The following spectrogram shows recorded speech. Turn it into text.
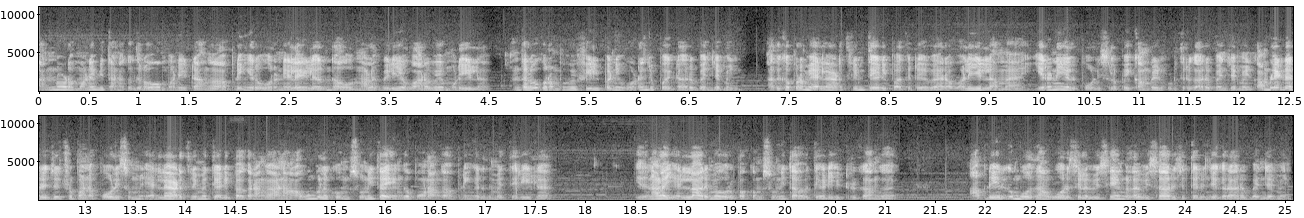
தன்னோட மனைவி தனக்கு துரோகம் பண்ணிட்டாங்க அப்படிங்கிற ஒரு நிலையிலிருந்து அவரால் வெளியே வரவே முடியல. அந்த அளவுக்கு ரொம்பவே ஃபீல் பண்ணி உடஞ்சு போயிட்டாரு பெஞ்சமின். அதுக்கப்புறம் எல்லா இடத்துலையும் தேடி பார்த்துட்டு வேற வழி இல்லாமல் இரணியல் போலீஸில் போய் கம்ப்ளைண்ட் கொடுத்துருக்காரு பெஞ்சமின். கம்ப்ளைண்ட்டை ரிஜிஸ்டர் பண்ண போலீஸும் எல்லா இடத்துலையுமே தேடி பார்க்குறாங்க. ஆனால் அவங்களுக்கும் சுனிதா எங்கே போனாங்க அப்படிங்கிறதுமே தெரியல. இதனால் எல்லாருமே ஒரு பக்கம் சுனிதாவை தேடிக்கிட்டு இருக்காங்க. அப்படி இருக்கும்போது தான் ஒரு சில விஷயங்களை விசாரித்து தெரிஞ்சுக்கிறாரு பெஞ்சமின்.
